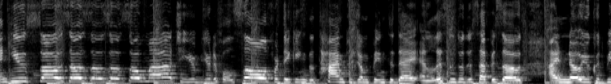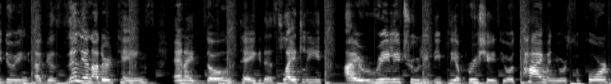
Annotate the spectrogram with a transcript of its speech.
Thank you so, so, so, so, so much, you beautiful soul, for taking the time to jump in today and listen to this episode. I know you could be doing a gazillion other things, and I don't take this lightly. I really, truly, deeply appreciate your time and your support.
